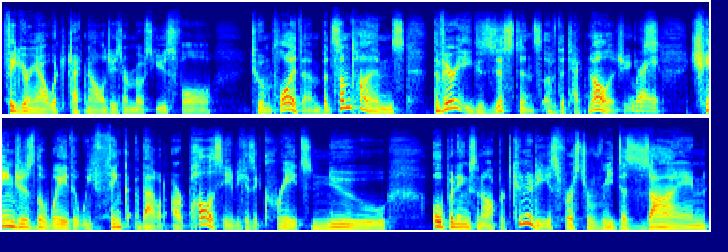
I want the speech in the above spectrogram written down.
figuring out which technologies are most useful to employ them. But sometimes the very existence of the technologies Right. changes the way that we think about our policy because it creates new openings and opportunities for us to redesign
